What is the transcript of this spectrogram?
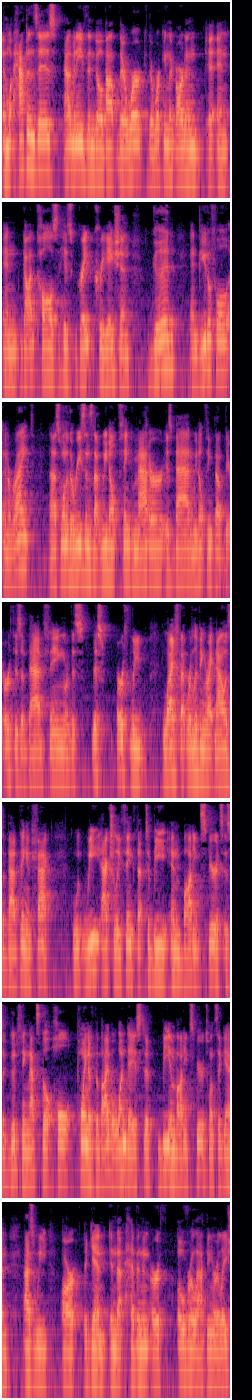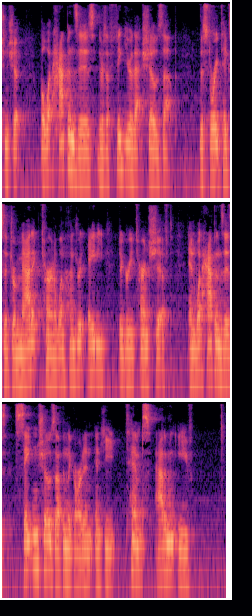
And what happens is Adam and Eve then go about their work. They're working the garden, and, and God calls his great creation good and beautiful and right. Uh, it's one of the reasons that we don't think matter is bad, and we don't think that the earth is a bad thing, or this this earthly life that we're living right now is a bad thing. In fact, we actually think that to be embodied spirits is a good thing. That's the whole point of the Bible one day is to be embodied spirits once again as we are again in that heaven and earth overlapping relationship. But what happens is there's a figure that shows up. The story takes a dramatic turn, a 180 degree turn shift. And what happens is Satan shows up in the garden and he tempts Adam and Eve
